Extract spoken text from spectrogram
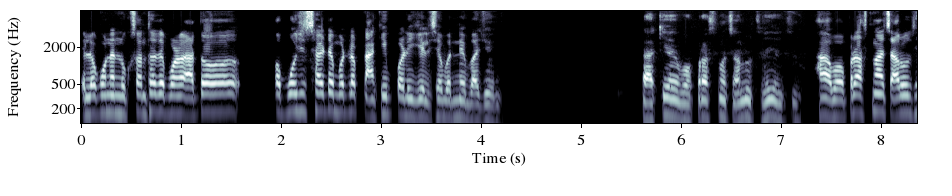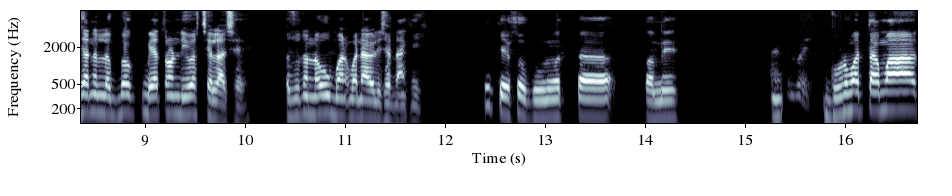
એ લોકોને નુકસાન થશે પણ આ તો ઓપોઝિટ સાઈડે મતલબ ટાંકી પડી ગયેલી છે બંને બાજુની. ટાંકી વપરાશમાં ચાલુ થઈ હજુ હા વપરાશમાં ચાલુ થયાને લગભગ બે ત્રણ દિવસ છેલ્લા છે. હજુ તો નવું બન- બનાવેલી છે ટાંકી. શું કહેશો ગુણવત્તા તમે ગુણવત્તામાં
